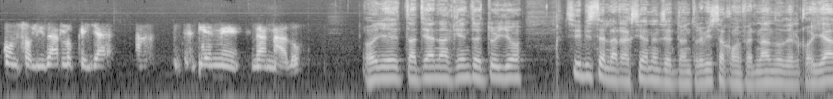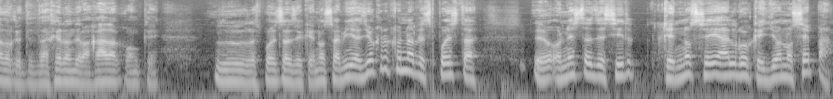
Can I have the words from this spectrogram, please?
consolidar lo que ya tiene ganado. Oye, Tatiana, aquí entre tú y yo, sí viste las reacciones de tu entrevista con Fernando del Collado, que te trajeron de bajada con que respuestas de que no sabías. Yo creo que una respuesta eh, honesta es decir que no sé algo que yo no sepa.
